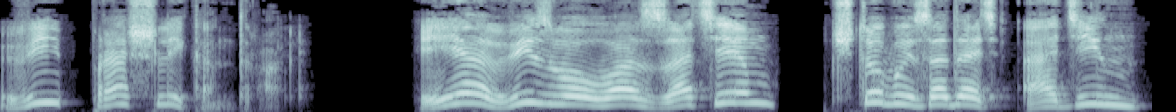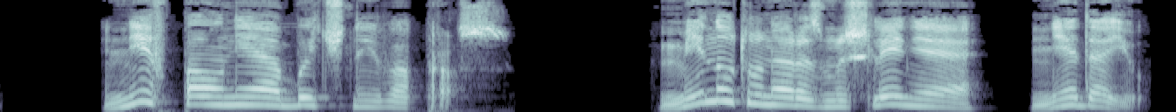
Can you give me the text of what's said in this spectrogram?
вы прошли контроль. И я вызвал вас затем, чтобы задать один не вполне обычный вопрос. Минуту на размышление не даю.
